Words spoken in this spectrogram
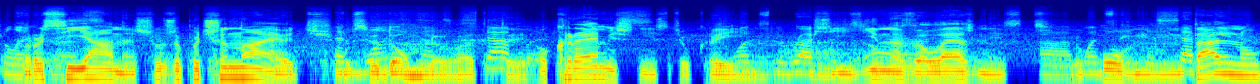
росіяни, що вже починають усвідомлювати окремішність України, її незалежність духовну, ментальну,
